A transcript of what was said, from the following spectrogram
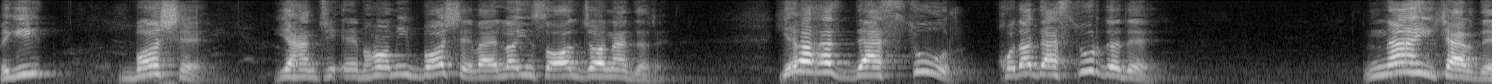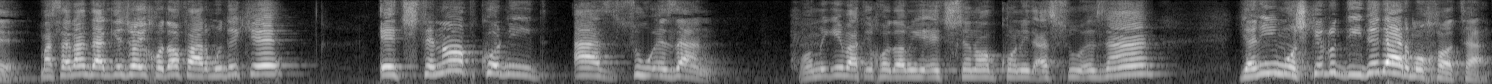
بگید باشه. یه همچین ابهامی باشه و الا این سوال جا نداره. یه وقت از دستور خدا دستور داده. نهی کرده. مثلا در یه جای خدا فرموده که اجتناب کنید از سوء زن ما میگیم وقتی خدا میگه اجتناب کنید از سوء زن یعنی این مشکل رو دیده در مخاطب.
